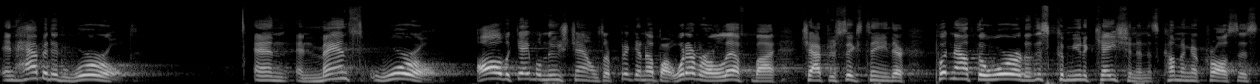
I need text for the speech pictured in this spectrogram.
inhabited world. And, and man's world, all the cable news channels are picking up on whatever are left by chapter 16. They're putting out the word of this communication, and it's coming across this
